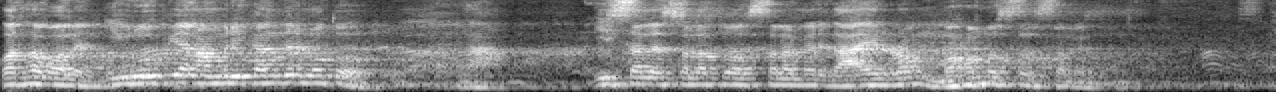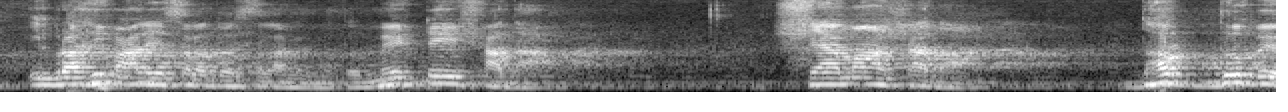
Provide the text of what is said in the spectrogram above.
কথা বলেন, ইউরোপিয়ান আমেরিকানদের মতো? না। ঈসা আলাই সালাতামের গায়ের রং মোহাম্মদ সাল্লামের মতো। ইব্রাহিম আলাই সালাতামের মতো। মেটে সাদা, শ্যামা সাদা, ধবধবে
